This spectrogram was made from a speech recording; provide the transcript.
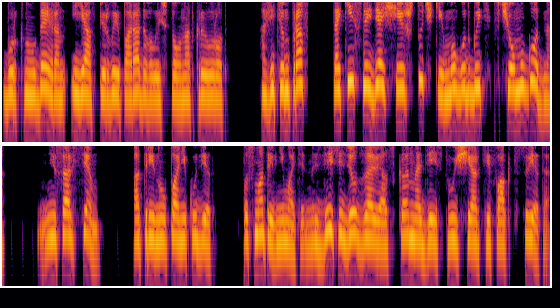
буркнул Дейрон, и я впервые порадовалась, что он открыл рот. А ведь он прав. Такие следящие штучки могут быть в чем угодно. Не совсем, отринул панику дед. Посмотри внимательно. Здесь идет завязка на действующий артефакт света.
